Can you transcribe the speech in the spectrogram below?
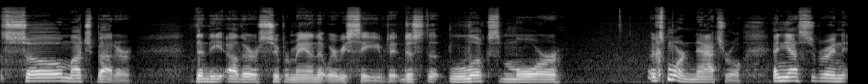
so much better than the other Superman that we received. It just it looks more looks more natural. And yes, Superman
